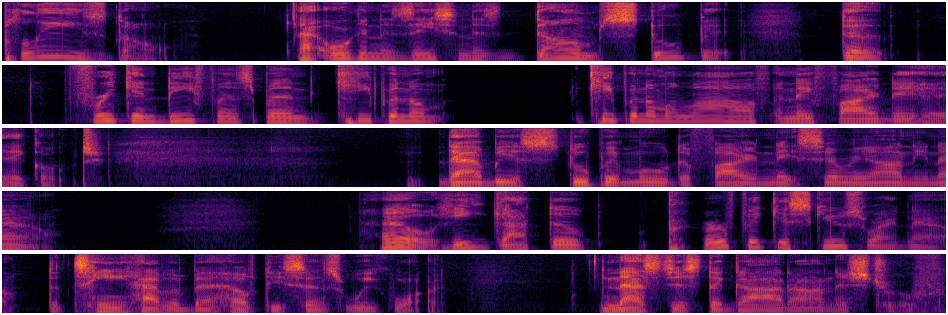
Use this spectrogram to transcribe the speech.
Please don't. That organization is dumb, stupid. The freaking defense been keeping them keeping them alive and they fired their head coach. That'd be a stupid move to fire Nick Sirianni now. Hell, he got the perfect excuse right now. The team haven't been healthy since week one. And that's just the God honest truth.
